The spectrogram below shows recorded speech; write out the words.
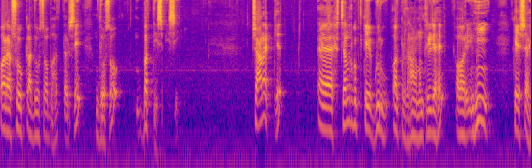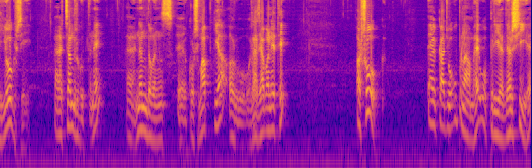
और अशोक का दो सौ बहत्तर से दो सौ बत्तीस बीसी। चाणक्य चंद्रगुप्त के गुरु और प्रधानमंत्री रहे और इन्हीं के सहयोग से चंद्रगुप्त ने नंदवंश को समाप्त किया और वो राजा बने थे। अशोक का जो उपनाम है, वो प्रियदर्शी है।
